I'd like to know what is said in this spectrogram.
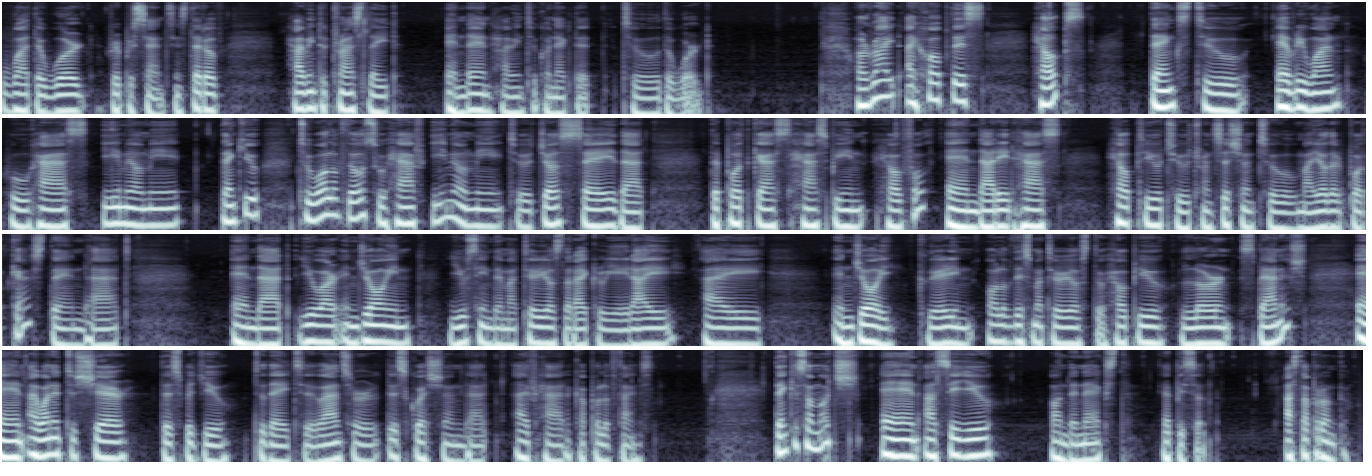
what the word represents instead of having to translate and then having to connect it to the word. All right, I hope this helps. Thanks to everyone who has emailed me. Thank you to all of those who have emailed me to just say that the podcast has been helpful and that it has helped you to transition to my other podcast and that and that you are enjoying using the materials that I create. I I enjoy creating all of these materials to help you learn Spanish and I wanted to share this with you today to answer this question that I've had a couple of times. Thank you so much and I'll see you on the next episode. Hasta pronto.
